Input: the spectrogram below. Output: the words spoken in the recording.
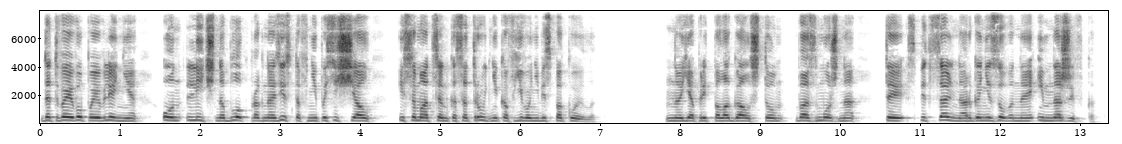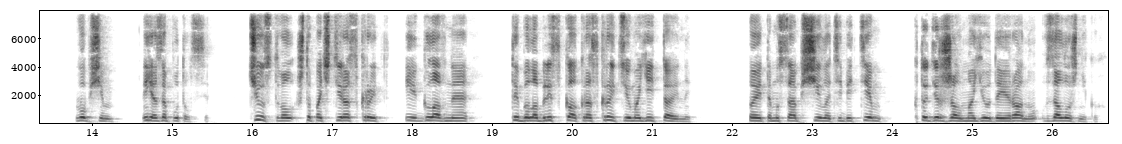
До твоего появления он лично блок прогнозистов не посещал, и самооценка сотрудников его не беспокоила. Но я предполагал, что, возможно, ты специально организованная им наживка. В общем, я запутался. Чувствовал, что почти раскрыт, и, главное, ты была близка к раскрытию моей тайны. Поэтому сообщила тебе тем, кто держал мою Дейрану в заложниках.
